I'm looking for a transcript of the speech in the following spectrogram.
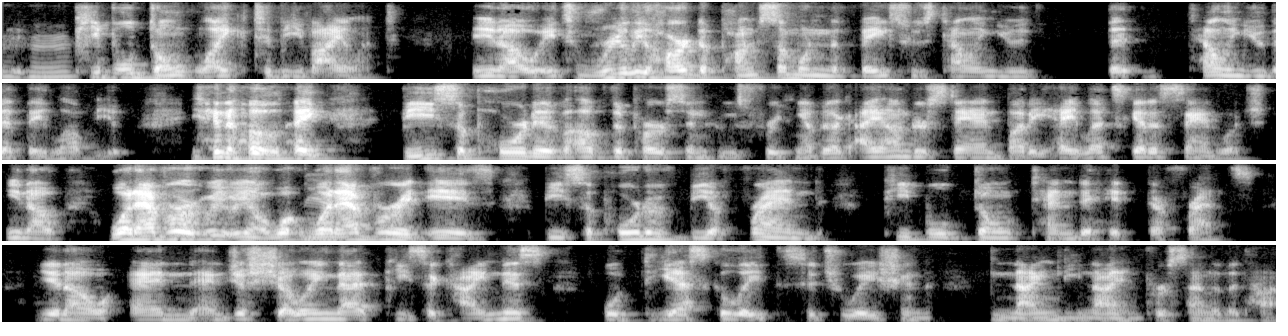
Mm-hmm. People don't like to be violent. You know, it's really hard to punch someone in the face who's telling you that telling you that they love you. You know, like be supportive of the person who's freaking out. Be like, I understand, buddy. Hey, let's get a sandwich. You know, whatever you know, wh- whatever it is. Be supportive. Be a friend. People don't tend to hit their friends. You know, and and just showing that piece of kindness will de-escalate the situation 99% of the time.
